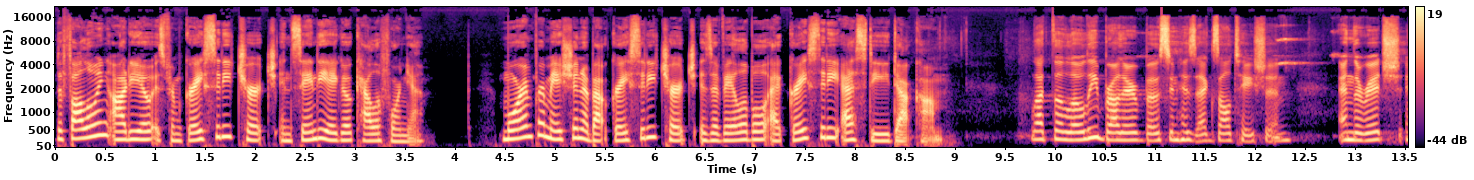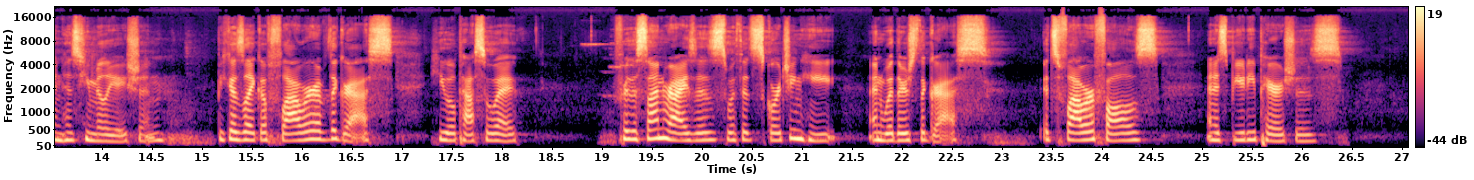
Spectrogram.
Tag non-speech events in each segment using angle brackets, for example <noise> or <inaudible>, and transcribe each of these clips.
The following audio is from Grace City Church in San Diego, California. More information about Grace City Church is available at gracecitysd.com. Let the lowly brother boast in his exaltation, and the rich in his humiliation, because like a flower of the grass, he will pass away. For the sun rises with its scorching heat and withers the grass. Its flower falls, and its beauty perishes.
